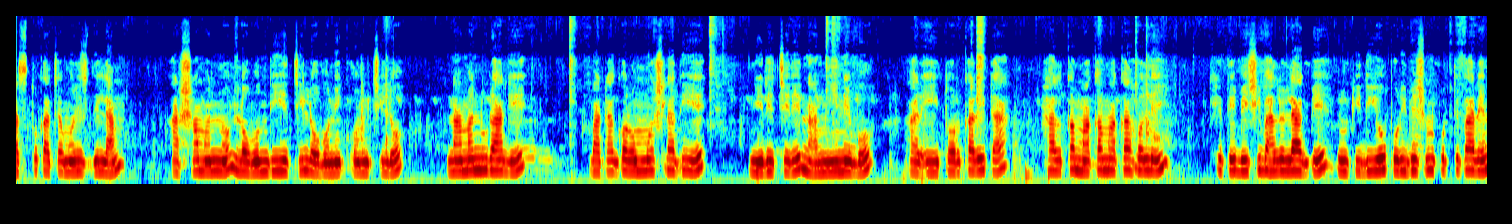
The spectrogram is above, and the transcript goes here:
আস্ত কাঁচামরিচ দিলাম আর সামান্য লবণ দিয়েছি, লবণে কম ছিল। নামানোর আগে বাটা গরম মশলা দিয়ে নেড়ে চেড়ে নামিয়ে নেব। আর এই তরকারিটা হালকা মাখা মাখা হলেই খেতে বেশি ভালো লাগবে, রুটি দিয়েও পরিবেশন করতে পারেন,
